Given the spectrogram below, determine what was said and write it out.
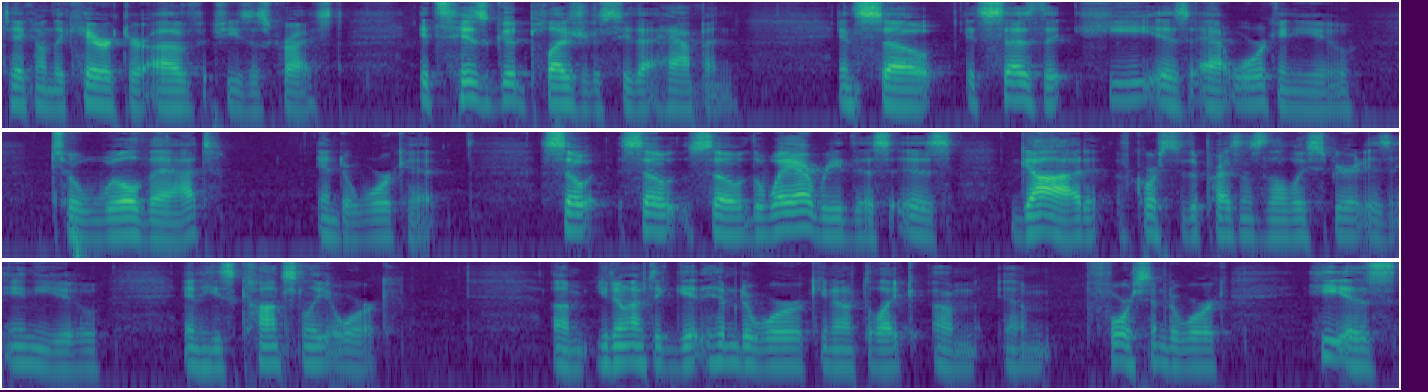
take on the character of Jesus Christ. It's His good pleasure to see that happen, and so it says that He is at work in you to will that and to work it. So so so the way I read this is God, of course, through the presence of the Holy Spirit, is in you, and He's constantly at work. Um, you don't have to get Him to work. You don't have to like um, um, force Him to work. He is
